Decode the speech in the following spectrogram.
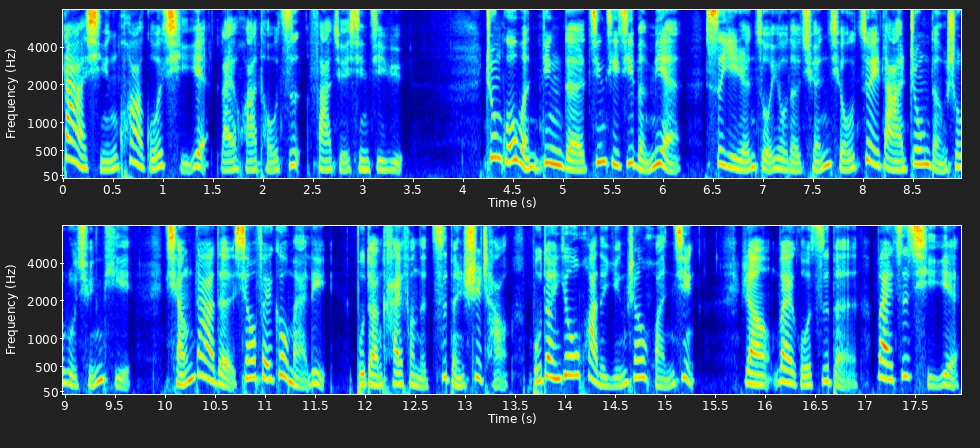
大型跨国企业来华投资，发掘新机遇。中国稳定的经济基本面、四亿人左右的全球最大中等收入群体、强大的消费购买力、不断开放的资本市场、不断优化的营商环境。让外国资本、外资企业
